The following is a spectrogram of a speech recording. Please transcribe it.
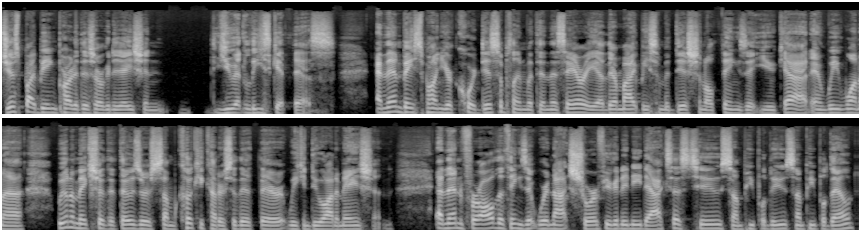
just by being part of this organization, you at least get this. And then based upon your core discipline within this area, there might be some additional things that you get. And we want to, we want to make sure that those are some cookie cutters so that there, we can do automation. And then for all the things that we're not sure if you're going to need access to, some people do, some people don't.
